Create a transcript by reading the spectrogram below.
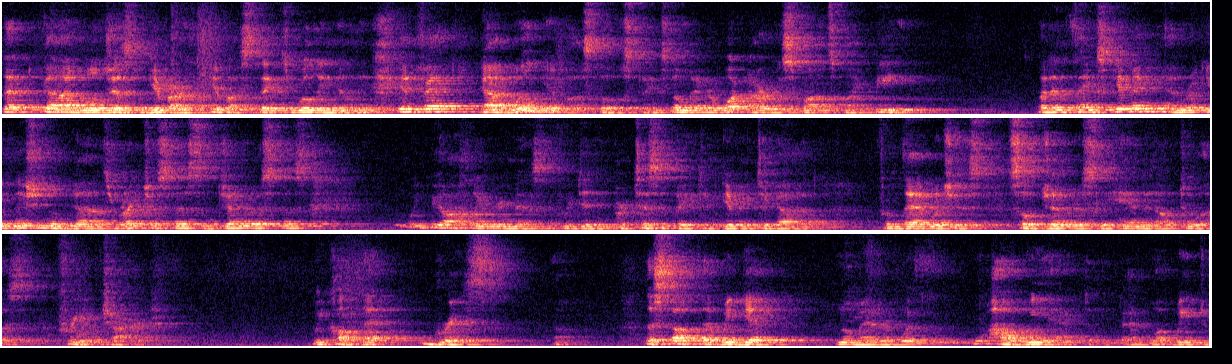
that God will just give, our, give us things willy-nilly. In fact, God will give us those things, no matter what our response might be. But in thanksgiving and recognition of God's righteousness and generousness, we'd be awfully remiss if we didn't participate in giving to God from that which is so generously handed out to us free of charge. We call that grace. The stuff that we get no matter with how we act and, what we do.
